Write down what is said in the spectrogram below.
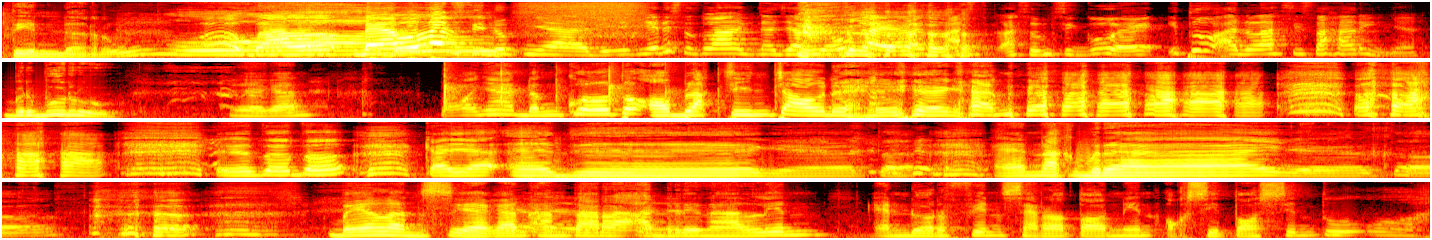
Tinder. Oh, Wow. bal- balance hidupnya. Jadi, setelah ngajar yoga ya, as- asumsi gue itu adalah sisa harinya. Berburu. Ya kan? Pokoknya dengkul tuh oblak cincau deh, ya kan? itu tuh kayak aduh gitu. Enak bray gitu. Balance ya kan Iya, balance, antara balance. adrenalin, endorfin, serotonin, oksitosin tuh wah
